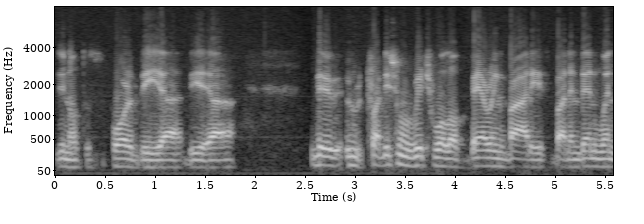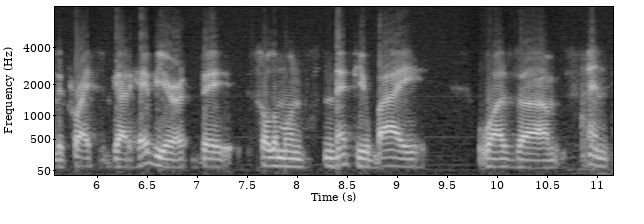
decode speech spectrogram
you know to support the uh, the the traditional ritual of burying bodies. But and then when the crisis got heavier, they Solomon's nephew Bai was um, sent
